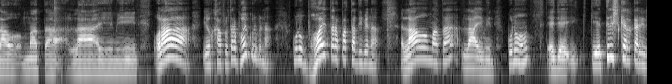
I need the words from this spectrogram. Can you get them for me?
লাও মাতা লাইমিন। ওলা ইউ খাফু তারা ভয় করবে না। কোনো ভয় তারা পাত্তা দিবে না। লাও মাতা লাইমিন। কোনো এই যে তিরস্কারকারীর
